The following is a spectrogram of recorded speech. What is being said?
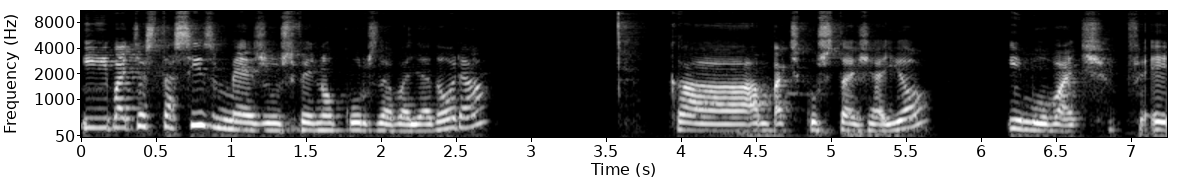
I vaig estar sis mesos fent el curs de balladora, que em vaig costejar jo, i m'ho vaig fer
